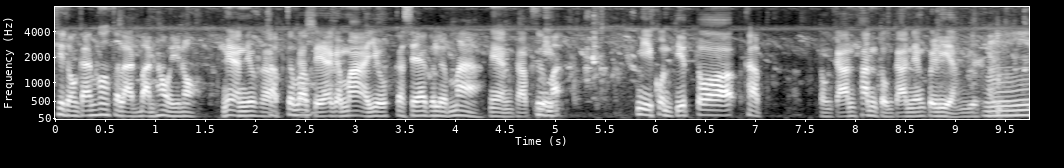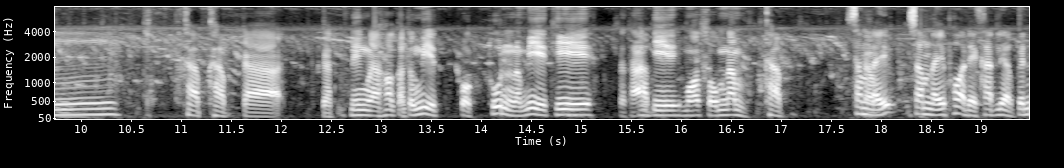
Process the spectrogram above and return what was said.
ที่ต้องการของตลาดบ้านเฮาอยู่เนาะแม่นอยู่คครัรับบแต่ว่า กระแสก็มาอยู่กระแสก็เริ่มมาแม่นครับคือมามีคนติดต่อครับ ต้องการพันธุ์ต้องการหยังไปเลี้ยงอยู่อืมครับครับก็ก็หนึ่งแล้วเขาก็ต้องมีพวกทุนแล้วมีที่สถานครับ ที่เหมาะสมนํ ครับซ้ำไหนซ้ำไหนพ่อได้คัดเลือกเป็น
